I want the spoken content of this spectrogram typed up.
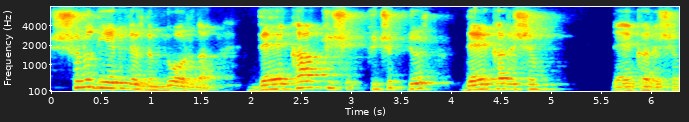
şunu diyebilirdim doğrudan. DK küçük, küçüktür. D karışım. D karışım.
